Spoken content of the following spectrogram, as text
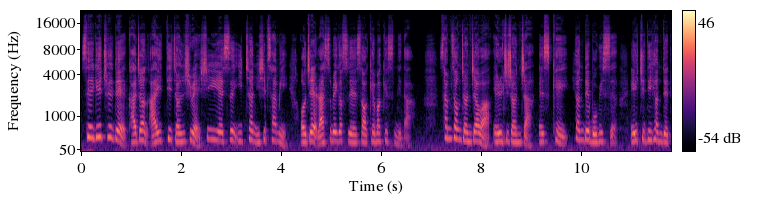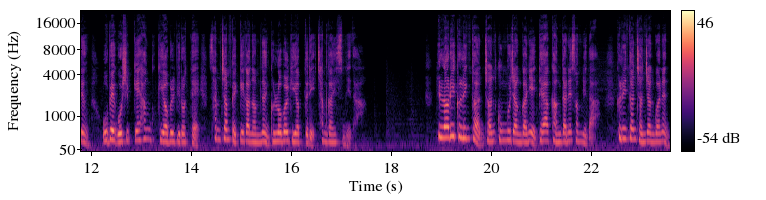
세계 최대 가전 IT 전시회 CES 2023이 어제 라스베가스에서 개막했습니다. 삼성전자와 LG전자, SK, 현대모비스, HD현대 등 550개 한국 기업을 비롯해 3,100개가 넘는 글로벌 기업들이 참가했습니다. 힐러리 클린턴 전 국무장관이 대학 강단에 섭니다. 클린턴 전 장관은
